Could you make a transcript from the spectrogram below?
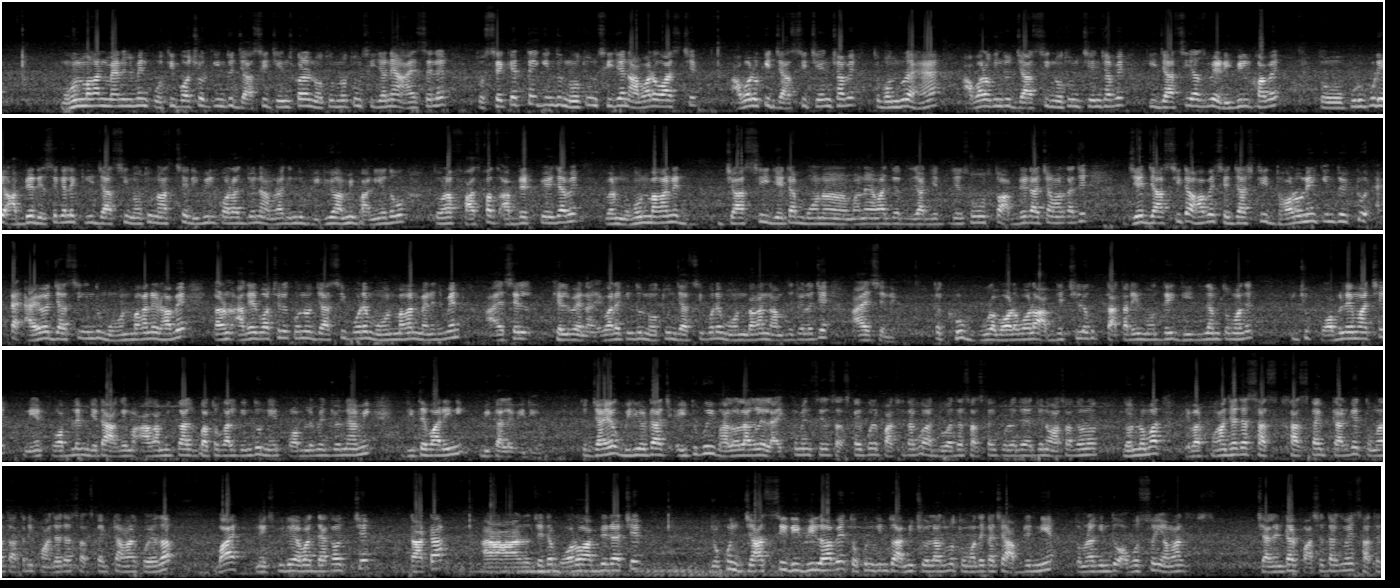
মোহনবাগান ম্যানেজমেন্ট প্রতি বছর কিন্তু জার্সি চেঞ্জ করে নতুন নতুন সিজনে আইএসএলের তো সেক্ষেত্রেই কিন্তু নতুন সিজন আবারও আসছে। আবারও কি জার্সি চেঞ্জ হবে? তো বন্ধুরা হ্যাঁ আবারও কিন্তু জার্সি নতুন চেঞ্জ হবে। কি জার্সি আসবে রিভিল হবে। তো পুরোপুরি আপডেট এসে গেলে কি জার্সি নতুন আসছে রিভিল করার জন্য আমরা কিন্তু ভিডিও আমি বানিয়ে দেবো। তোমরা ফার্স্ট ফার্স্ট আপডেট পেয়ে যাবে। এবার মোহনবাগানের জার্সি যেটা মনে- মানে আমার যে সমস্ত আপডেট আছে আমার কাছে, যে জার্সিটা হবে সে জার্সির ধরনেই কিন্তু একটু একটা আয়ো জার্সি কিন্তু মোহনবাগানের হবে। কারণ আগের বছরে কোনো জার্সি পরে মোহনবাগান ম্যানেজমেন্ট আইএসএল খেলবে না। এবারে কিন্তু নতুন জার্সি পরে মোহনবাগান নামতে চলেছে আইএসএলে তো খুব বড় বড় বড় আপডেট ছিল, খুব তাড়াতাড়ির মধ্যেই দিয়ে দিলাম তোমাদের। কিছু প্রবলেম আছে নেট প্রবলেম যেটা আগে, আগামীকাল, গতকাল কিন্তু নেট প্রবলেমের জন্য আমি দিতে পারিনি বিকালে ভিডিও তো যাই হোক ভিডিওটা আজ এইটুকুই। ভালো লাগলে লাইক কমেন্ট শেয়ার সাবস্ক্রাইব করে পাশে থাকো। আর দু হাজার সাবস্ক্রাইব করে দেওয়ার জন্য অসাধারণ ধন্যবাদ। এবার পাঁচ হাজার সাবস্ক্রাইব টার্গেট তোমরা তাড়াতাড়ি পাঁচ হাজার সাবস্ক্রাইবটা আমার করে দাও। বাই নেক্সট ভিডিও আবার দেখা হচ্ছে। টাটা আর যেটা বড় আপডেট আছে, যখন জার্সি রিভিল হবে, তখন কিন্তু আমি চলে আসব তোমাদের কাছে আপডেট নিয়ে। তোমরা কিন্তু অবশ্যই আমার চ্যানেলটার পাশে থাকবে, সাথে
